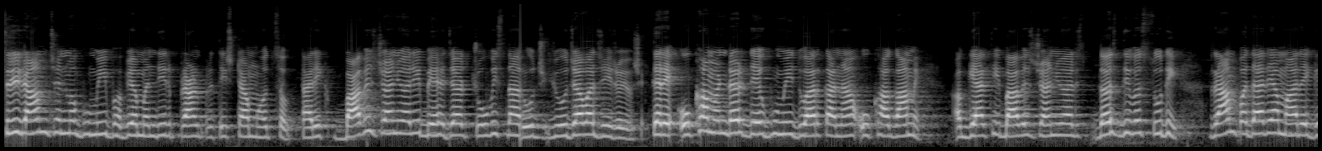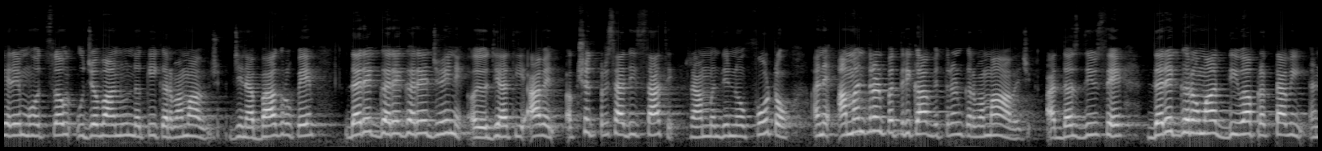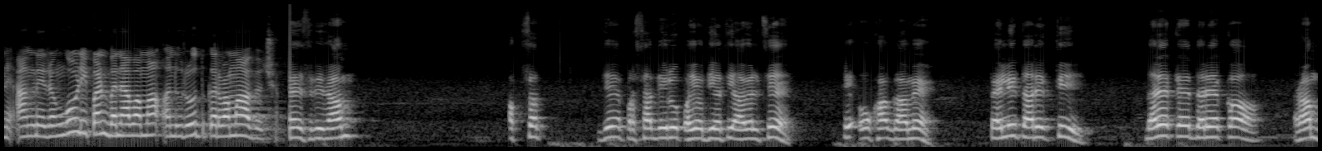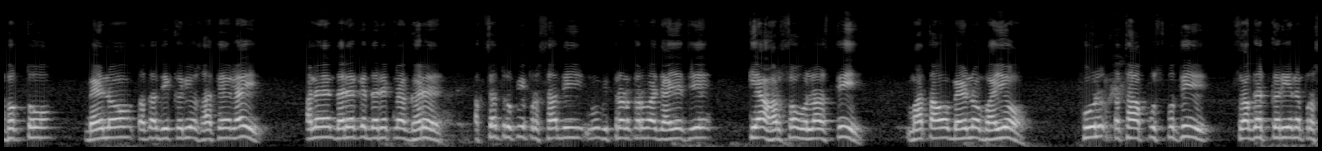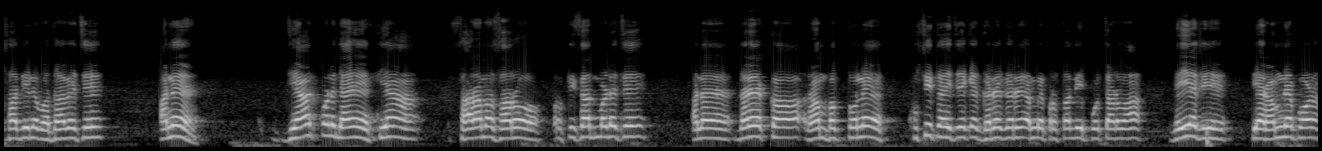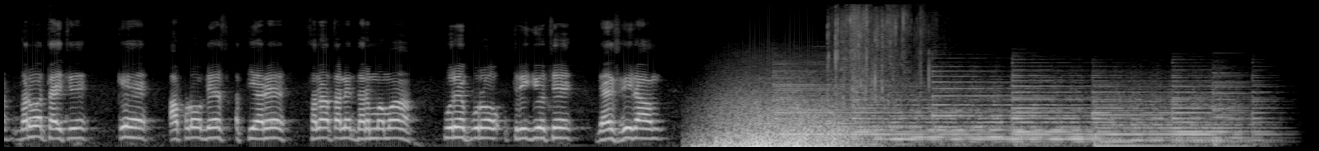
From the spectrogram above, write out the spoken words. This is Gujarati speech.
શ્રી રામ જન્મભૂમિ ભવ્ય મંદિર પ્રાણ પ્રતિષ્ઠા મહોત્સવ તારીખ બાવીસ જાન્યુઆરી બે હજાર ચોવીસના રોજ યોજાવા જઈ રહ્યો છે. ત્યારે ઓખા મંડળ દેવભૂમિ દ્વારકાના ઓખા ગામે અગિયારથી બાવીસ જાન્યુઆરી દસ દિવસ સુધી રામ પધાર્યા મારે ઘેરે મહોત્સવ ઉજવવાનું નક્કી કરવામાં આવ્યું છે. જેના ભાગરૂપે દરેક ઘરે ઘરે જઈને અયોધ્યાથી આવેલ અક્ષત પ્રસાદી સાથે રામ મંદિરનો ફોટો અને આમંત્રણ પત્રિકા વિતરણ કરવામાં આવે છે. આ દસ દિવસે દરેક ઘરોમાં દીવા પ્રગટાવી અને આંગણે રંગોળી પણ બનાવવામાં અનુરોધ કરવામાં આવ્યો છે. શ્રી રામ અક્ષત જે પ્રસાદીરૂપ અયોધ્યાથી આવેલ છે, તે ઓખા ગામે. પહેલી તારીખથી દરેકે દરેક રામ ભક્તો, બહેનો તથા દીકરીઓ સાથે લઈ અને દરેકે દરેકના ઘરે અક્ષતરૂપી પ્રસાદીનું વિતરણ કરવા જઈએ છીએ. ત્યાં હર્ષો ઉલ્લાસથી માતાઓ, બહેનો, ભાઈઓ ફૂલ તથા પુષ્પથી સ્વાગત કરી અને પ્રસાદીને વધાવે છે. અને જ્યાં પણ જાય ત્યાં સારામાં સારો પ્રતિસાદ મળે છે. અને દરેક રામ ભક્તોને ખુશી થાય છે કે ઘરે ઘરે અમે પ્રસાદી પહોંચાડવા જઈએ છીએ. ત્યારે અમને પણ ગર્વ થાય છે કે આપણો દેશ અત્યારે સનાતની ધર્મમાં પૂરેપૂરો ઉતરી ગયો છે. જય શ્રી રામ.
